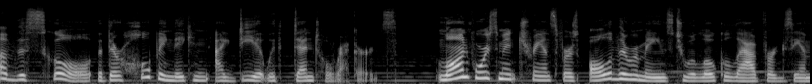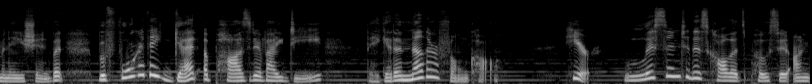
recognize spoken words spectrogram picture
of the skull that they're hoping they can ID it with dental records. Law enforcement transfers all of the remains to a local lab for examination, but before they get a positive ID, they get another phone call. Here, listen to this call that's posted on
